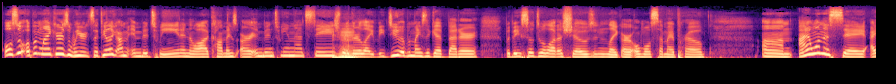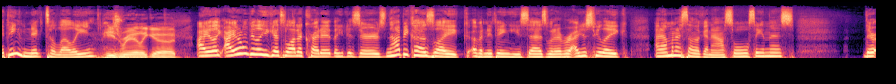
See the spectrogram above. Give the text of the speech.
also, open micers are weird because I feel like I'm in between, and a lot of comics are in between that stage where they're like they do open mics to get better, but they still do a lot of shows and like are almost semi-pro. Um, I want to say I think Nick Tellelli. he's really good. I like I don't feel like he gets a lot of credit that he deserves, not because like of anything he says, whatever. I just feel like, and I'm gonna sound like an asshole saying this. There,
